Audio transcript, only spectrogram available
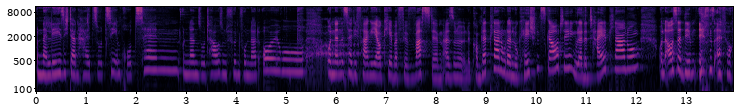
und da lese ich dann halt so 10 Prozent und dann so 1500 Euro. Und dann ist halt die Frage, ja, okay, aber für was denn? Also eine Komplettplanung oder ein Location Scouting oder eine Teilplanung? Und außerdem ist es einfach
